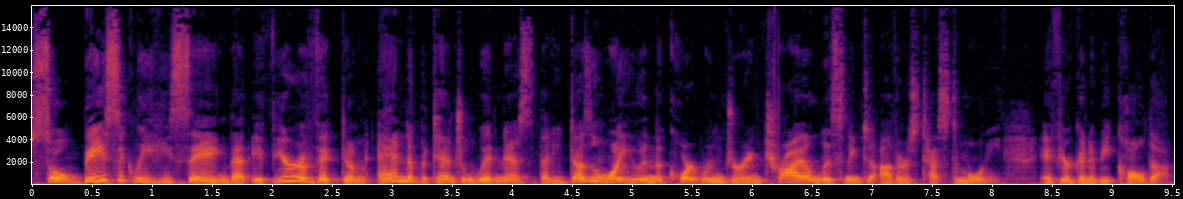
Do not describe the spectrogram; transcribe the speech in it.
so basically, he's saying that if you're a victim and a potential witness, that he doesn't want you in the courtroom during trial listening to others' testimony if you're going to be called up.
